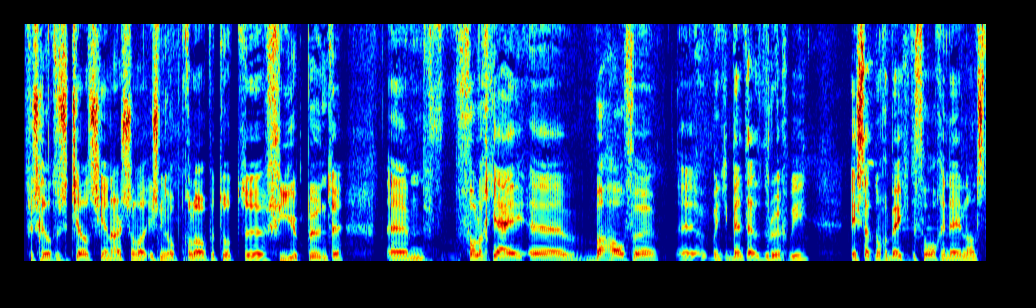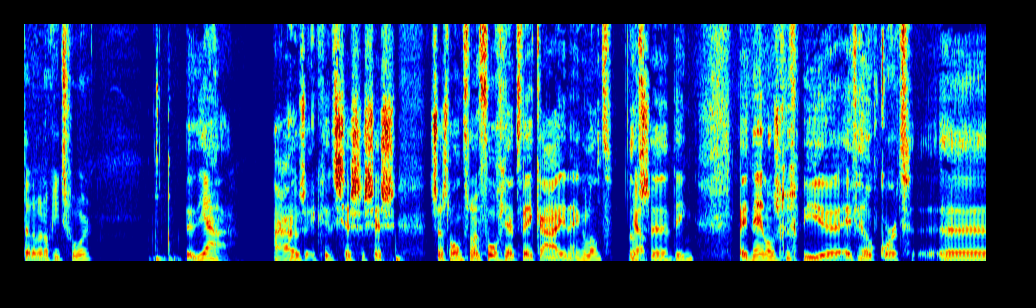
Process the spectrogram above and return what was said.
Het verschil tussen Chelsea en Arsenal is nu opgelopen tot eh, vier punten. Ehm, volg jij, eh, behalve, eh, want je bent uit het rugby... is dat nog een beetje te volgen in Nederland? Stellen we nog iets voor? Eh, ja. Nou, dus ik, zes, zes, zes landen. Volgend jaar het WK in Engeland. Dat Ja. is eh, het ding. Het Nederlands rugby, eh, even heel kort, eh,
